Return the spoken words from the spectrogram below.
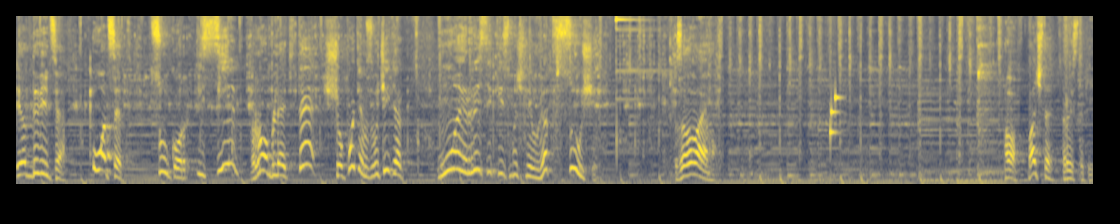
і от дивіться, оцет, цукор і сіль роблять те, що потім звучить як Ой, рис який смачний, як в суші. Заливаємо. О, бачите, рис такий.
